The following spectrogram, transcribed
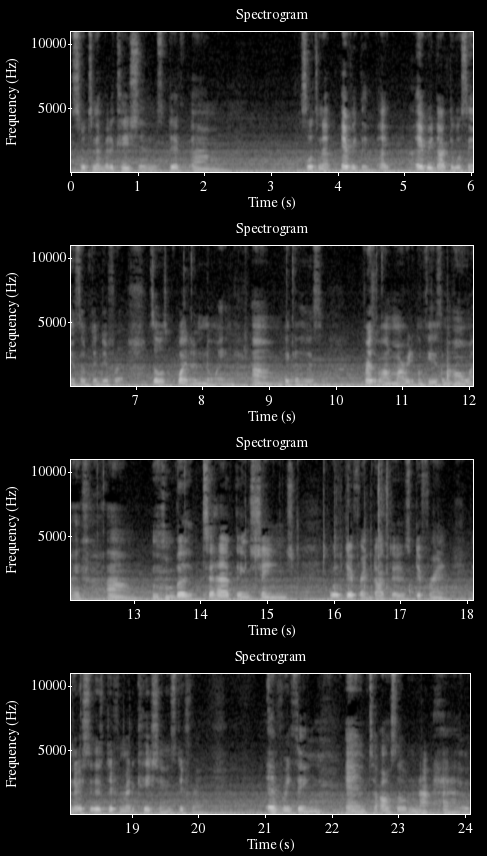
switching up medications, um, switching up everything. Like every doctor was saying something different, so it was quite annoying. Um, because first of all, I'm already confused in my own life, um, but to have things change with different doctors, different nurses, different medications, different everything, and to also not have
